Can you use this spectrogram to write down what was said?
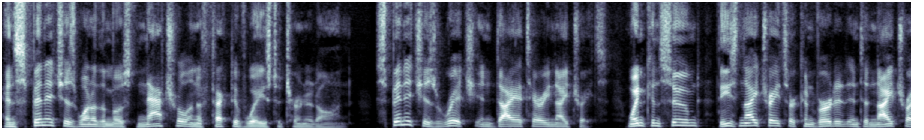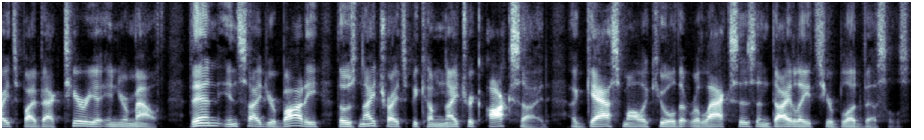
and spinach is one of the most natural and effective ways to turn it on. Spinach is rich in dietary nitrates. When consumed, these nitrates are converted into nitrites by bacteria in your mouth. Then, inside your body, those nitrites become nitric oxide, a gas molecule that relaxes and dilates your blood vessels.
